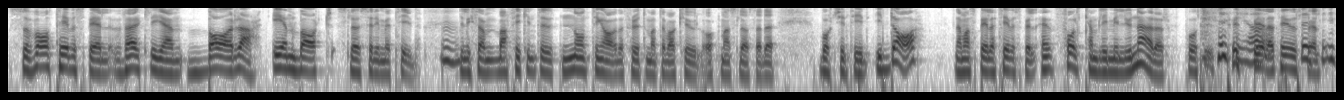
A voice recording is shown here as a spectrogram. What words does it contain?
så var tv-spel verkligen bara enbart slöseri med tid. Mm. Det liksom, man fick inte ut någonting av det förutom att det var kul och man slösade bort sin tid. Idag, när man spelar tv-spel, eh, folk kan bli miljonärer på att spela ja, tv-spel.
